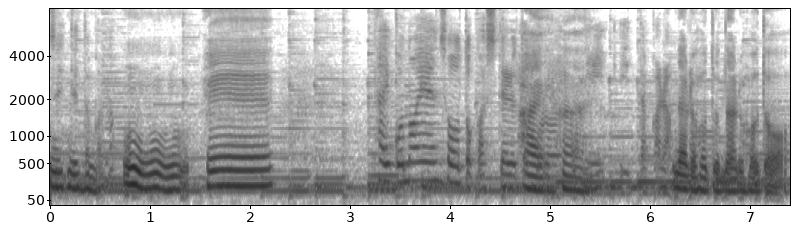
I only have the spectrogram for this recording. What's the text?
ついてたかなうんうんうんへえ太鼓の演奏とかしてるところに行ったから、はいはい、なるほどなるほど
